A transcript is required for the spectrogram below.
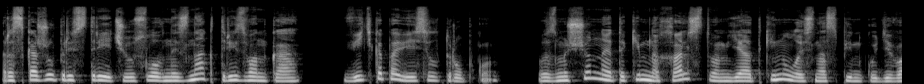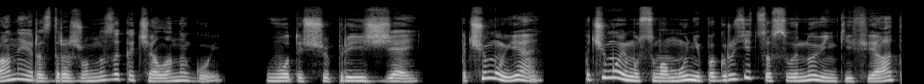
«Расскажу при встрече условный знак «Три звонка». Витька повесил трубку. Возмущенная таким нахальством, я откинулась на спинку дивана и раздраженно закачала ногой. «Вот еще приезжай! Почему я? Почему ему самому не погрузиться в свой новенький фиат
